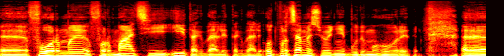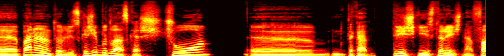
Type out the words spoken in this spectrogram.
е, форми, формації і так далі. так далі. От про це ми сьогодні і будемо говорити. Е, пане Анатолію, скажіть, будь ласка, що. Е, така трішки історична фа,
